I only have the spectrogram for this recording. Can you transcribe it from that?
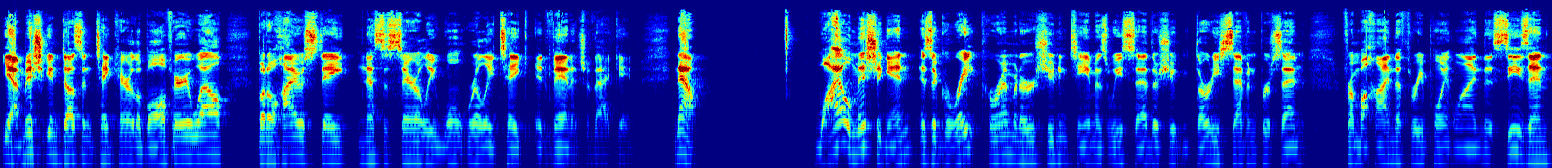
yeah, Michigan doesn't take care of the ball very well, but Ohio State necessarily won't really take advantage of that game. Now, while Michigan is a great perimeter shooting team, as we said, they're shooting 37% from behind the three point line this season.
